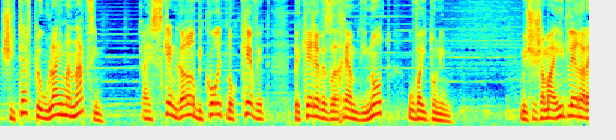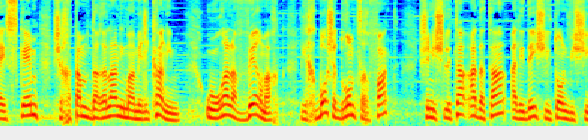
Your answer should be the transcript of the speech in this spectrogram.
שיתף פעולה עם הנאצים. ההסכם גרר ביקורת נוקבת בקרב אזרחי המדינות ובעיתונים. מששמע היטלר על ההסכם שחתם דרלן עם האמריקנים, הוא הורה לוורמאכט לכבוש את דרום צרפת שנשלטה עד עתה על ידי שלטון וישי.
